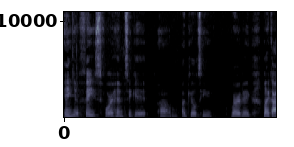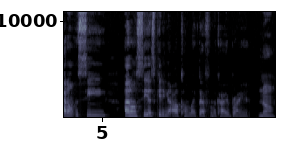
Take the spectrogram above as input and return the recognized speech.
in your face for him to get um a guilty verdict. Like I don't see I don't see us getting an outcome like that from Ma'Khia Bryant. no,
